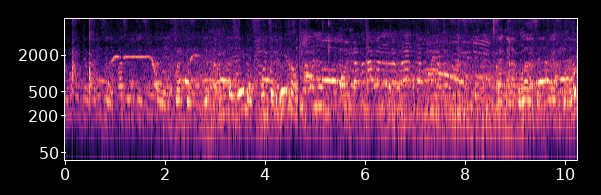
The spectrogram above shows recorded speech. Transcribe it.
como una interferencia del pase de defensiva de parte de Facundo. hielo, ponte hielo. Saca la jugada, se la entrega a su corredor.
